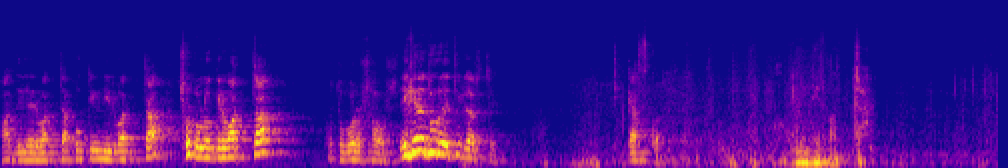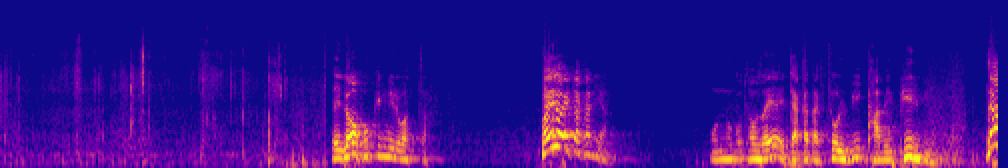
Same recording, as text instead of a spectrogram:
ফাজিলের বাচ্চা ফকিন্নির বাচ্চা ছোট লোকের বাচ্চা। কত বড় সাহস। এখানে দূরে চলে আসছে। কাজ কর। ফকিন্নির বাচ্চা। এই ল ফকিন্নির বাচ্চা। বাইরে ওই টাকা নিয়ে অন্য কোথাও যাই এই টাকাটা চলবি খাবি ফিরবি। যা।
